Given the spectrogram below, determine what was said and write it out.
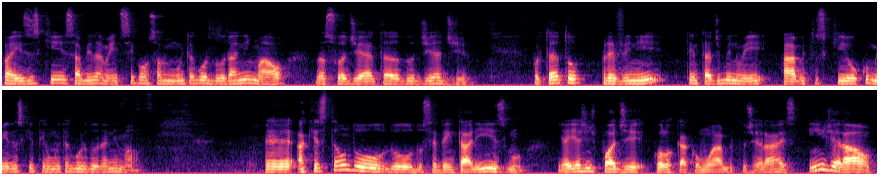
países que sabidamente se consome muita gordura animal na sua dieta do dia a dia. Portanto, prevenir, tentar diminuir hábitos que ou comidas que tenham muita gordura animal. É, a questão do, do, do, sedentarismo, e aí a gente pode colocar como hábitos gerais, em geral,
